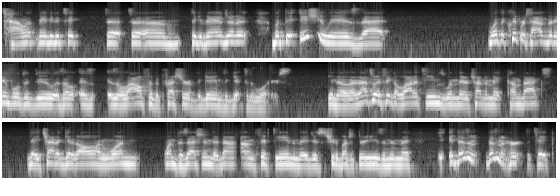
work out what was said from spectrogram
talent maybe to take to to um, take advantage of it. But the issue is that what the Clippers have been able to do is is is allow for the pressure of the game to get to the Warriors. You know, and that's what I think a lot of teams when they're trying to make comebacks they try to get it all on one one possession. They're down 15 and they just shoot a bunch of threes and then they it- doesn't doesn't hurt to take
